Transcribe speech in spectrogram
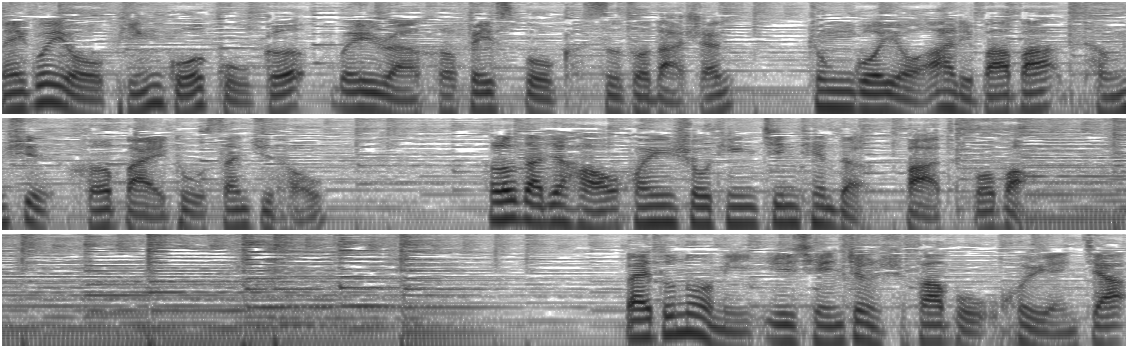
美国有苹果、谷歌、微软和 Facebook 四座大山，中国有阿里巴巴、腾讯和百度三巨头。Hello，大家好，欢迎收听今天的 BUT 播报。百度糯米日前正式发布会员加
